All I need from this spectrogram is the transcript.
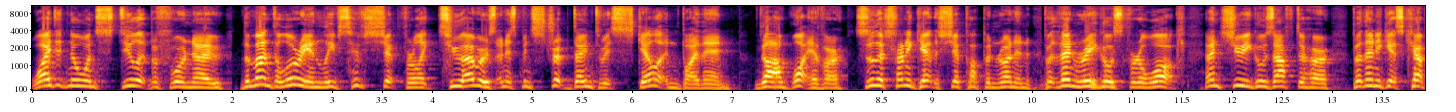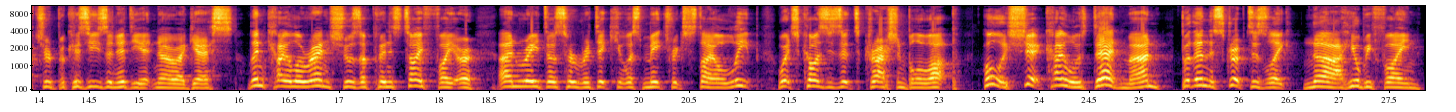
Why did no one steal it before now? The Mandalorian leaves his ship for like two hours and it's been stripped down to its skeleton by then. Ah, whatever. So they're trying to get the ship up and running, but then Rey goes for a walk, and Chewie goes after her, but then he gets captured because he's an idiot now, I guess. Then Kylo Ren shows up in his TIE fighter, and Rey does her ridiculous Matrix style leap, which causes it to crash and blow up. Holy shit, Kylo's dead, man! But then the script is like, nah, he'll be fine.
